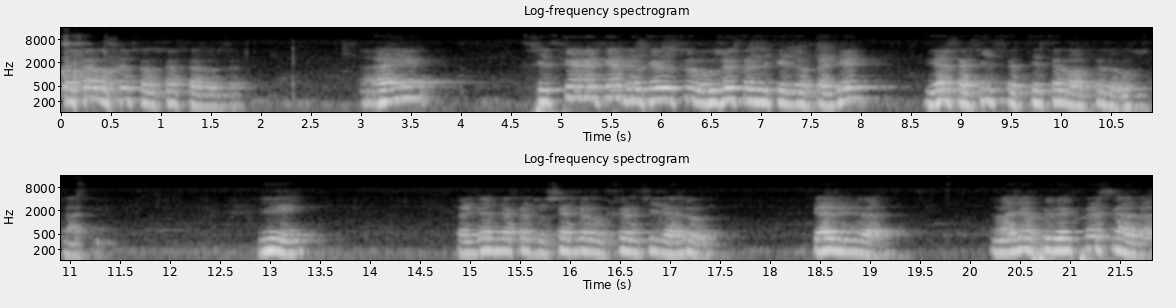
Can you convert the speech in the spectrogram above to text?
तसा असं संसार चालवतात आणि शेतकऱ्याच्या डोक्यावरचं ओझं कमी केलं पाहिजे यासाठी सत्तेचा वापर होत नाही. मी पहिल्यांदा का दुसऱ्यांदा मुख्यमंत्री झालो त्यावेळेला माझ्या पुढे प्रश्न आला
